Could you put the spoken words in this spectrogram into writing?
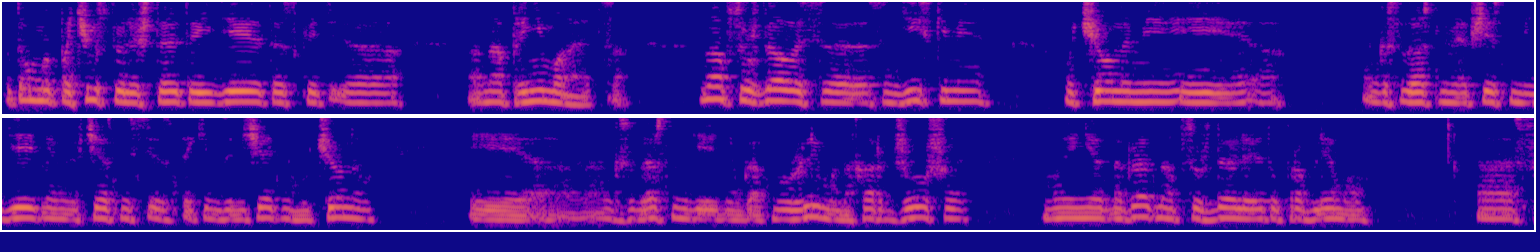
потом мы почувствовали, что эта идея, так сказать, э, она принимается. Она обсуждалась э, с индийскими учеными и э, государственными общественными деятелями, в частности, с таким замечательным ученым и государственным деятелем, как Мурли Манахар Джоши. Мы неоднократно обсуждали эту проблему с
